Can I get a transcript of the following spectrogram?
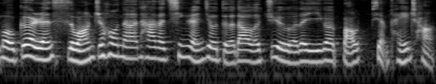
某个人死亡之后呢，他的亲人就得到了巨额的一个保险赔偿，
